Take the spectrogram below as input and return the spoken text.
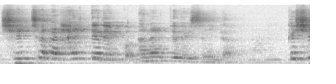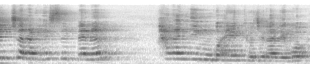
실천을 할 때도 있고 안 할 때도 있습니다. 그 실천을 했을 때는 하나님과의 교제가 되고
